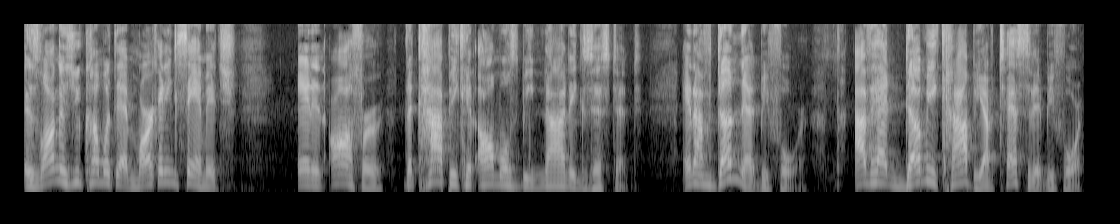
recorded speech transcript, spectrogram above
as long as you come with that marketing sandwich and an offer, the copy could almost be non existent. And I've done that before. I've had dummy copy. I've tested it before.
